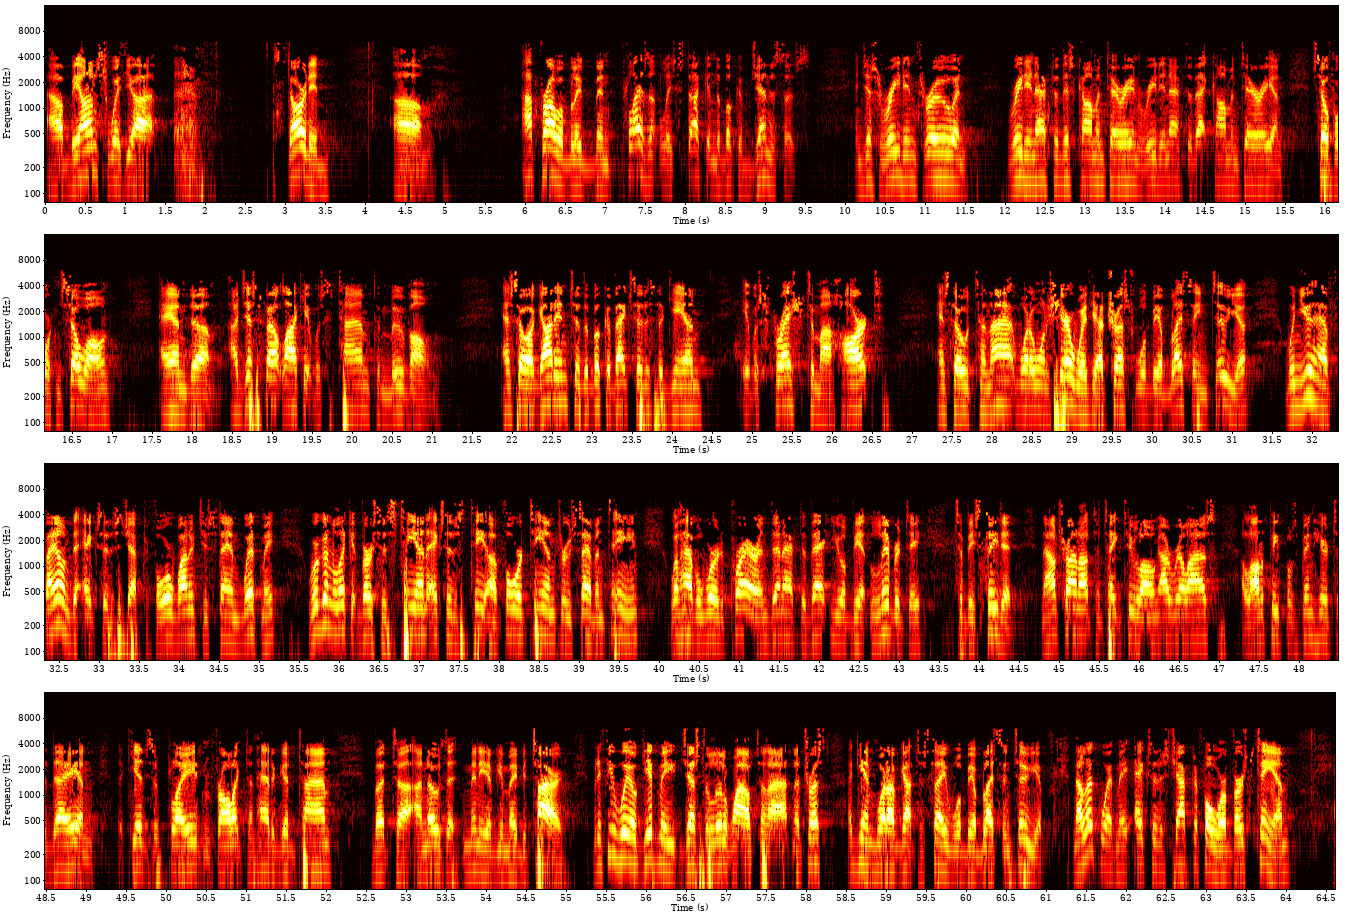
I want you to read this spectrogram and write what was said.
I'll be honest with you, I started, um, I've probably been pleasantly stuck in the book of Genesis and just reading through and reading after this commentary and reading after that commentary and so forth and so on. And um, I just felt like it was time to move on. And so I got into the book of Exodus again. It was fresh to my heart. And so tonight, what I want to share with you, I trust will be a blessing to you. When you have found Exodus chapter 4, why don't you stand with me? We're going to look at verses 10, Exodus 10, uh, 4, 10 through 17. We'll have a word of prayer, and then after that, you'll be at liberty to be seated. Now, I'll try not to take too long. I realize a lot of people's been here today, and the kids have played and frolicked and had a good time, but uh, I know that many of you may be tired. But if you will, give me just a little while tonight, and I trust, again, what I've got to say will be a blessing to you. Now, look with me, Exodus chapter 4, verse 10.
